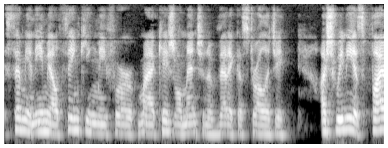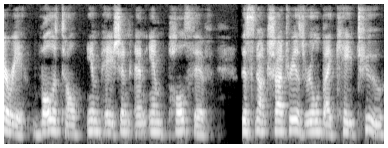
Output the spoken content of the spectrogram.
send me an email thanking me for my occasional mention of Vedic astrology. Ashwini is fiery, volatile, impatient, and impulsive. This nakshatra is ruled by Ketu,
